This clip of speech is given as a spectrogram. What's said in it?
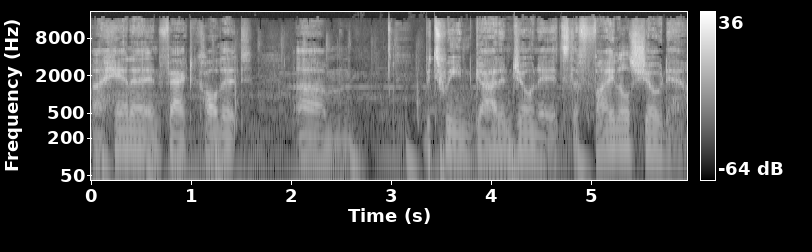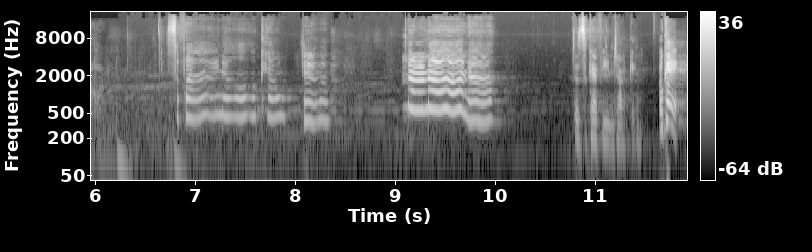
Uh, Hannah, in fact, called it um, between God and Jonah, it's the final showdown. It's the final countdown. That's the caffeine talking. Okay.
